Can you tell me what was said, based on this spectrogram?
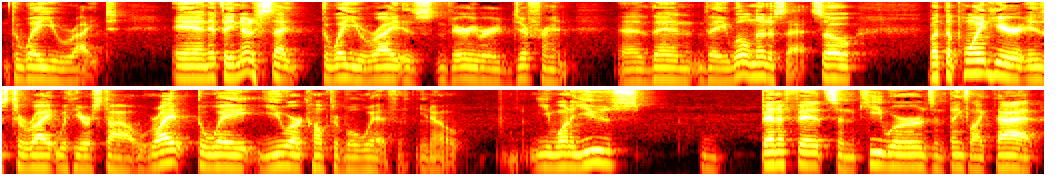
the way you write. And if they notice that the way you write is very, very different, uh, then they will notice that. So, but the point here is to write with your style. Write the way you are comfortable with. You know, you want to use benefits and keywords and things like that.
